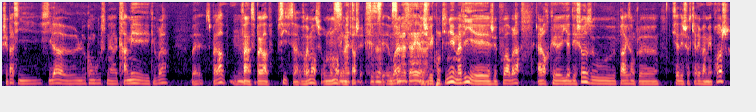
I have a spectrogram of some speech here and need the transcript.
je sais pas, si, si là euh, le kangou se met à cramer et que voilà, ben, c'est pas grave. Mhm. Enfin, c'est pas grave. Si, ça, vraiment, sur le moment, ça mat- fait chier. c'est voilà. matériel. Et je vais continuer ma vie et je vais pouvoir, voilà. Alors qu'il y a des choses où, par exemple, euh, s'il y a des choses qui arrivent à mes proches,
